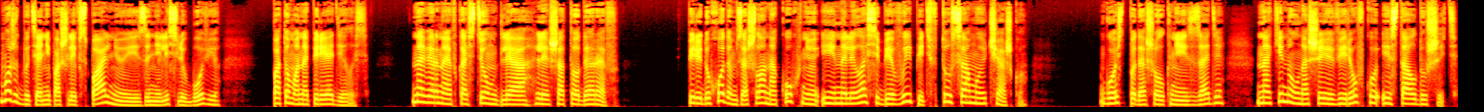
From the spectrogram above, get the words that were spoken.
Может быть, они пошли в спальню и занялись любовью. Потом она переоделась. Наверное, в костюм для «Ле Шато де Реф». Перед уходом зашла на кухню и налила себе выпить в ту самую чашку. Гость подошел к ней сзади, накинул на шею веревку и стал душить.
